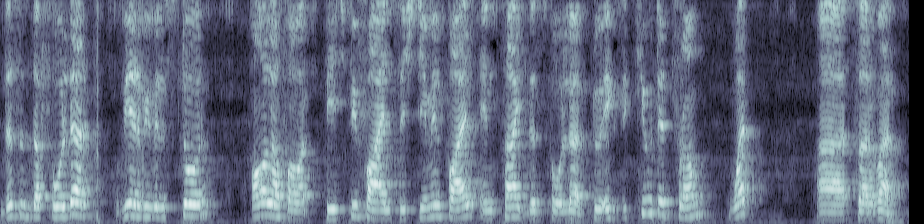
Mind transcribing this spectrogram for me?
This is the folder where we will store all of our PHP files HTML file inside this folder to execute it from what? Uh, server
